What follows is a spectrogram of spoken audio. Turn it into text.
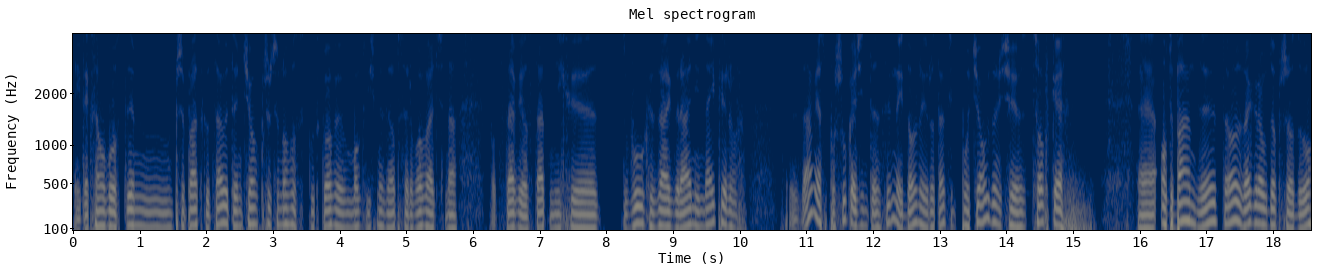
I tak samo było w tym przypadku. Cały ten ciąg przyczynowo-skutkowy mogliśmy zaobserwować na podstawie ostatnich e, dwóch zagrań. Najpierw zamiast poszukać intensywnej dolnej rotacji, pociągnąć e, cofkę e, od bandy, to zagrał do przodu.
